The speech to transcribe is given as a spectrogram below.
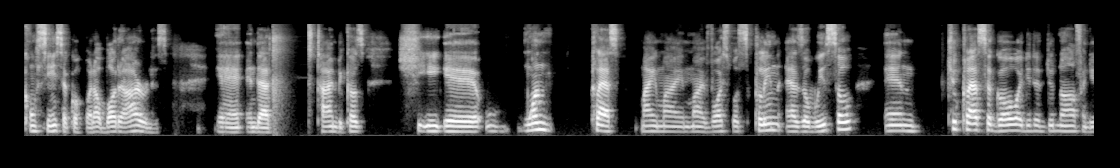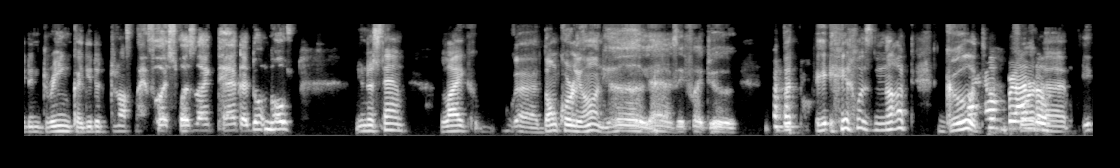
consciência corporal, body awareness, in that time because she uh, one class my my my voice was clean as a whistle and two classes ago i didn't do enough i didn't drink i didn't do enough my voice was like that i don't know you understand like uh, Don Corleone. Oh, yes, if I do. But it, it was not good. For, uh, it,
